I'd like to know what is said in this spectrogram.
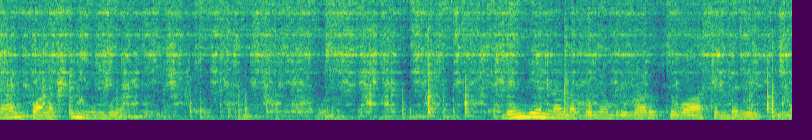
யாழ்ப்பாணத்து மீன் குழம்பு. வெந்தயம் நல்லா கொஞ்சம் இப்படி வறுத்து வாசம் தெரிவிக்கல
